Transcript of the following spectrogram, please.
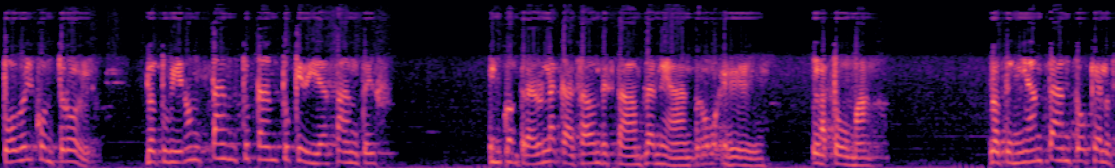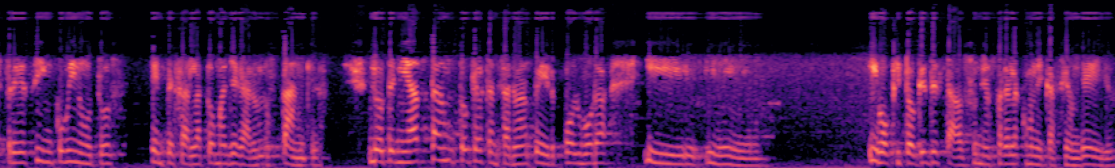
todo el control. Lo tuvieron tanto, tanto que días antes encontraron la casa donde estaban planeando eh, la toma. Lo tenían tanto que a los 3, 5 minutos empezar la toma llegaron los tanques. Lo tenía tanto que alcanzaron a pedir pólvora y, y, boquitoques de Estados Unidos para la comunicación de ellos.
